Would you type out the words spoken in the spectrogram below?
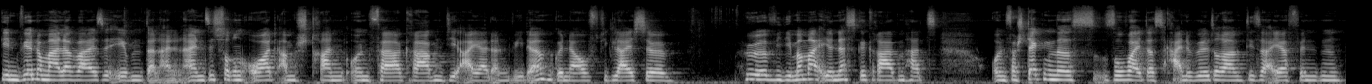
gehen wir normalerweise eben dann an einen sicheren Ort am Strand und vergraben die Eier dann wieder. Genau auf die gleiche Höhe, wie die Mama ihr Nest gegraben hat. Und verstecken das so weit, dass keine Wilderer diese Eier finden.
